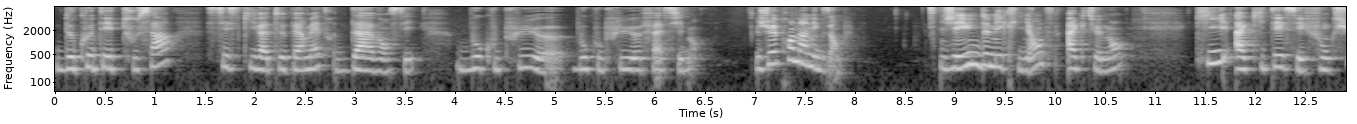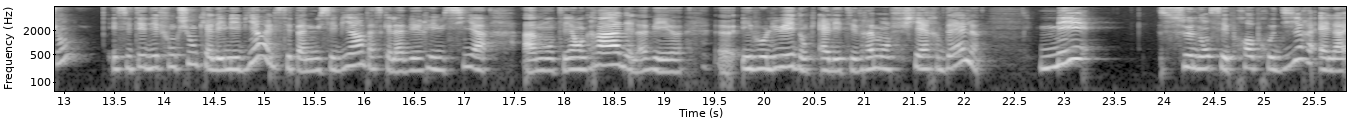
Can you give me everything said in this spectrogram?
de côté tout ça, c'est ce qui va te permettre d'avancer, beaucoup plus, euh, euh, facilement. Je vais prendre un exemple. J'ai une de mes clientes actuellement qui a quitté ses fonctions et c'était des fonctions qu'elle aimait bien, elle s'épanouissait bien parce qu'elle avait réussi à, monter en grade, elle avait euh, évolué, donc elle était vraiment fière d'elle. Mais selon ses propres dires, elle a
